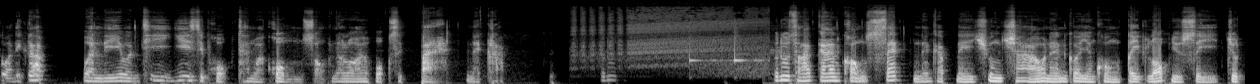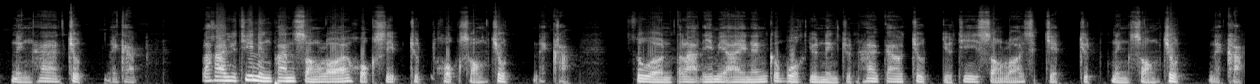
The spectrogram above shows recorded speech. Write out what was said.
สวัสดีครับ วันนี้วันที่ 26 ธันวาคม 2568 นะครับมาดูสถานการณ์ของเซตนะครับในช่วงเช้านั้นก็ยังคงติดลบอยู่ 4.15 จุดนะครับ ราคาอยู่ที่ 1,260.62 จุดนะครับ ส่วนตลาด MAI นั้นก็บวกอยู่ 1.59 จุดอยู่ที่ 217.12 จุดนะครับ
